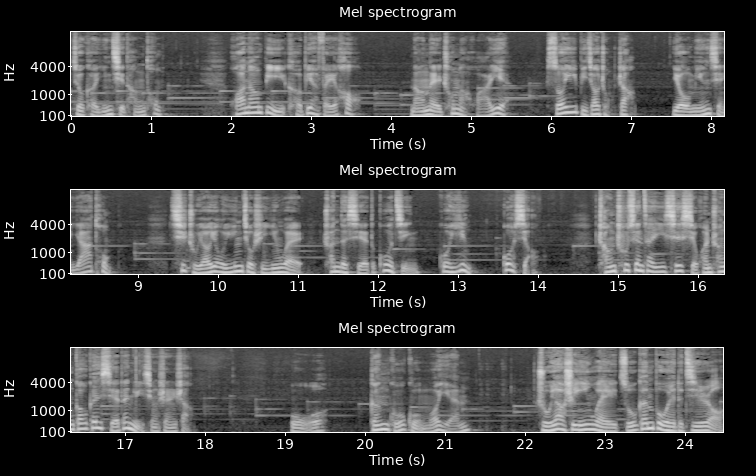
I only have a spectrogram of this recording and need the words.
就可引起疼痛。滑囊壁可变肥厚，囊内充满滑液，所以比较肿胀，有明显压痛。其主要诱因就是因为穿的鞋的过紧、过硬、过小，常出现在一些喜欢穿高跟鞋的女性身上。五，跟骨骨膜炎。主要是因为足跟部位的肌肉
